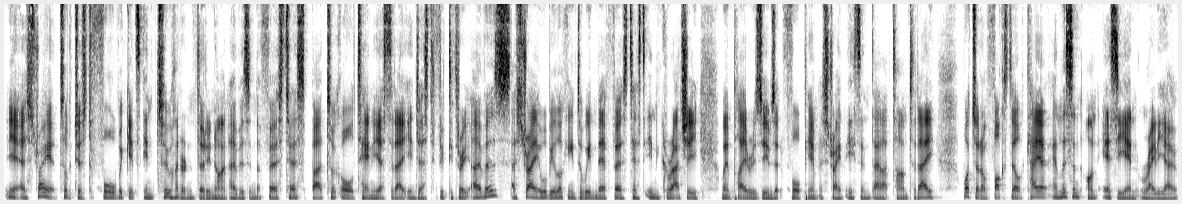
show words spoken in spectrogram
Yeah, Australia took just four wickets in 239 overs in the first test, but took all 10 yesterday in just 53 overs. Australia will be looking to win their first test in Karachi when play resumes at 4 pm Australian Eastern Daylight Time today. Watch it on Foxtel Kayo and listen on SEN Radio.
